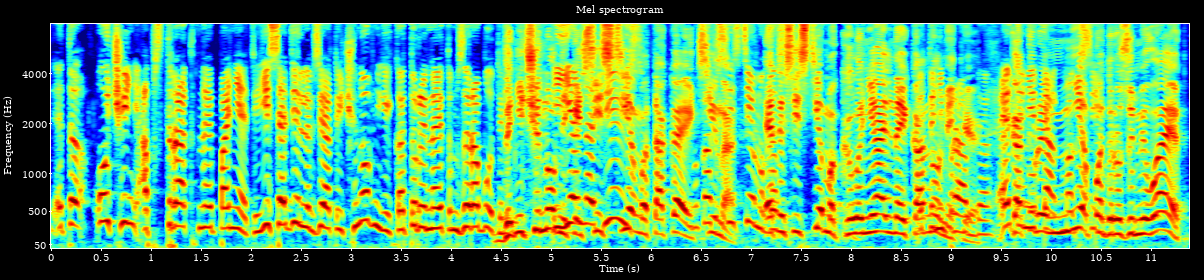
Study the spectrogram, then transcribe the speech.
это очень абстрактное понятие. Есть отдельно взятые чиновники, которые на этом заработали. Да не чиновники, а надеюсь- система такая, Ну, как Тина. система, это гос- система колониальной экономики, неправда. Это не которая так, Максим. подразумевает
